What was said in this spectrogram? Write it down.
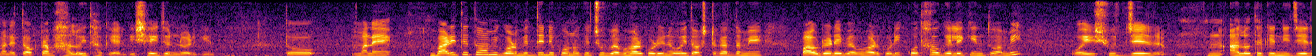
মানে ত্বকটা ভালোই থাকে আর কি, সেই জন্য আর কি। তো মানে বাড়িতে তো আমি গরমের দিনে কোনো কিছু ব্যবহার করি না, ওই দশ টাকার দামে পাউডারে ব্যবহার করি। কোথাও গেলে কিন্তু আমি ওই সূর্যের আলো থেকে নিজের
